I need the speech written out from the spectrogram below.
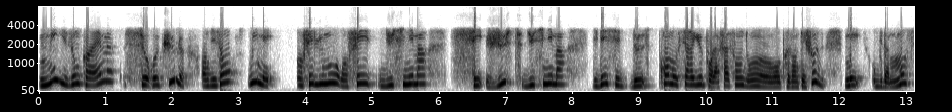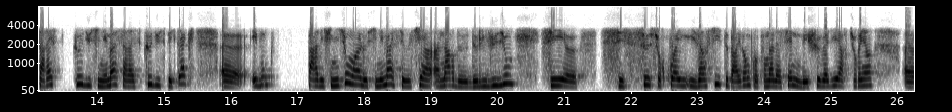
Mais ils ont quand même ce recul en disant oui, mais on fait de l'humour, on fait du cinéma. C'est juste du cinéma. L'idée, c'est de se prendre au sérieux pour la façon dont on représente les choses, mais au bout d'un moment, ça reste que du cinéma, ça reste que du spectacle. Euh, et donc, par définition, hein, le cinéma, c'est aussi un, art de, l'illusion. C'est euh, c'est ce sur quoi ils insistent. Par exemple, quand on a la scène où les chevaliers arthuriens euh,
